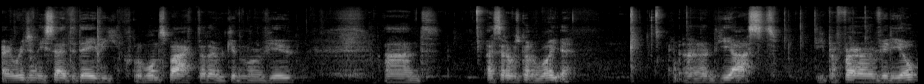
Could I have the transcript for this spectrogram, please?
I originally said to Davey a couple of months back that I would give him a review and I said I was going to write it. And he asked he prefer a video?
